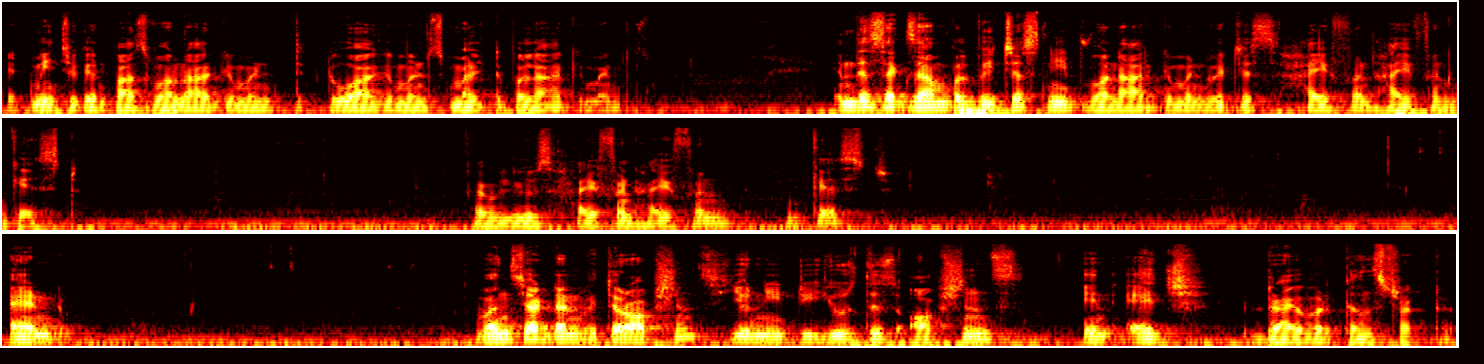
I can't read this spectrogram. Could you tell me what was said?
It means you can pass one argument, two arguments, multiple arguments. In this example, we just need one argument which is hyphen hyphen guest. I will use hyphen hyphen guest. And once you're done with your options, you need to use these options in edge driver constructor.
